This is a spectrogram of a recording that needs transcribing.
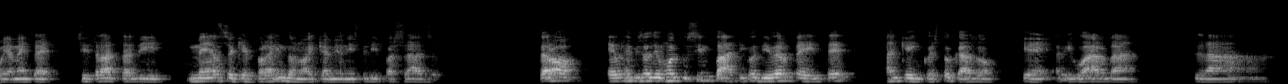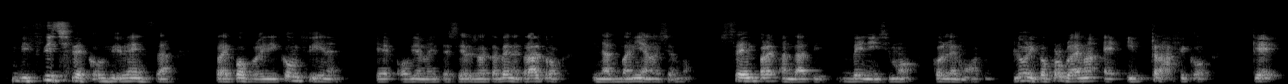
Ovviamente si tratta di merce che prendono i camionisti di passaggio, però è un episodio molto simpatico, divertente, anche in questo caso che riguarda la difficile convivenza tra i popoli di confine, che ovviamente si è risolta bene. Tra l'altro in Albania noi siamo sempre andati benissimo con le moto. L'unico problema è il traffico che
